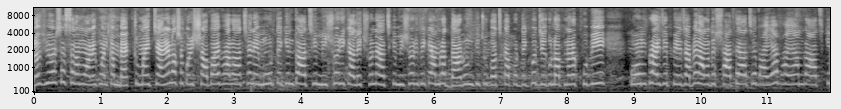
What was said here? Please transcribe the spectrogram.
হ্যালো ভিউয়ার্স আসসালামু আলাইকুম। Welcome back to my channel আশা করি সবাই ভালো আছেন। এই মুহূর্তে কিন্তু আছি মিশরি কালেকশনে আজকে মিশরি থেকে আমরা দারুণ কিছু গজ কাপড় দেখব যেগুলো আপনারা খুবই কম প্রাইজে পেয়ে যাবেন। আমাদের সাথে আছে ভাইয়া। ভাইয়া আমরা আজকে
